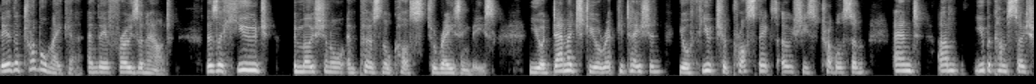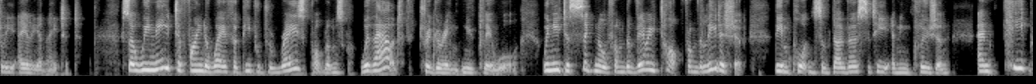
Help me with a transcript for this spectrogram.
They're the troublemaker and they're frozen out. There's a huge emotional and personal cost to raising these. Your damage to your reputation, your future prospects, oh, she's troublesome, and um, you become socially alienated. So we need to find a way for people to raise problems without triggering nuclear war. We need to signal from the very top, from the leadership, the importance of diversity and inclusion and keep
